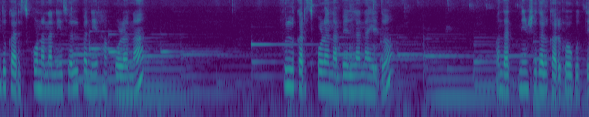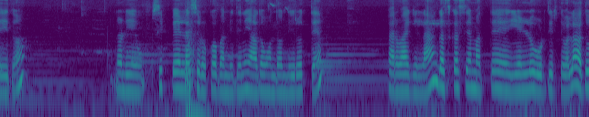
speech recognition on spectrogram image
ಇದು ಕರೆಸ್ಕೊಳ್ಳೋಣ ನೀರು ಸ್ವಲ್ಪ ನೀರು ಹಾಕ್ಕೊಳ್ಳೋಣ ಫುಲ್ ಕರೆಸ್ಕೊಳ್ಳೋಣ ಬೆಲ್ಲನ ಇದು. ಒಂದು ಹತ್ತು ನಿಮಿಷದಲ್ಲಿ ಕರ್ಕೋಗುತ್ತೆ ಇದು. ನೋಡಿ, ಸಿಪ್ಪೆ ಎಲ್ಲ ಸುರ್ಕೊ ಬಂದಿದ್ದೀನಿ, ಯಾವುದೋ ಒಂದೊಂದು ಇರುತ್ತೆ. ಪರವಾಗಿಲ್ಲ. ಗಸಗಸೆ ಮತ್ತು ಎಳ್ಳು ಹುರಿದಿರ್ತೀವಲ್ಲ, ಅದು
